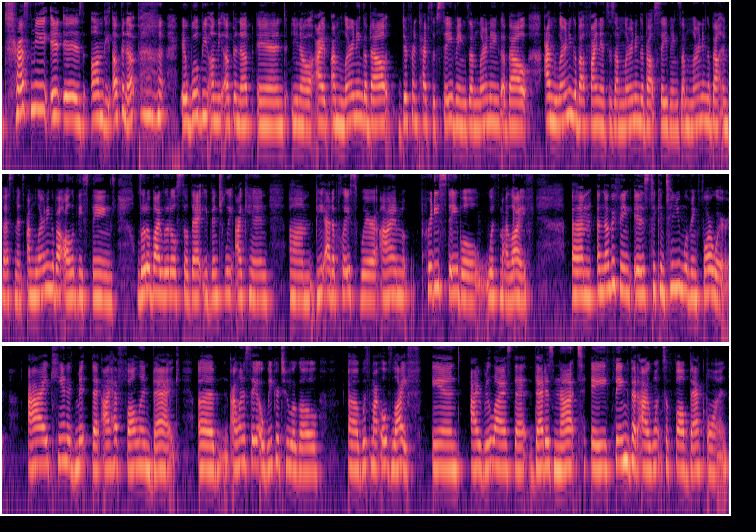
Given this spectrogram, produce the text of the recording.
trust me, it is on the up and up. it will be on the up and up. And, you know, I, I'm learning about different types of savings. I'm learning about, I'm learning about finances. I'm learning about savings. I'm learning about investments. I'm learning about all of these things little by little so that eventually I can um, be at a place where I'm pretty stable with my life. Um, another thing is to continue moving forward. I can't admit that I have fallen back. Uh, I want to say a week or two ago uh, with my old life. And I realized that that is not a thing that I want to fall back on.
